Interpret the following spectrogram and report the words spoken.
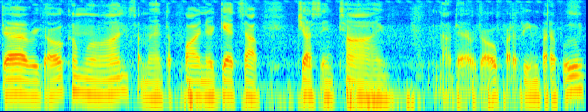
There we go. Come on. Samantha partner gets out just in time. Now there we go. Bada boom, bada boom.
